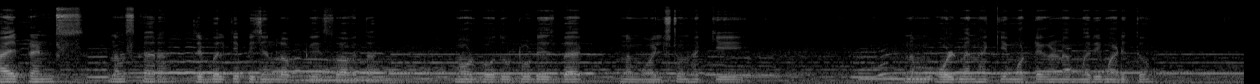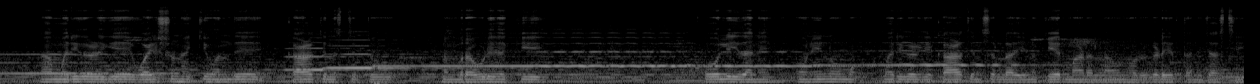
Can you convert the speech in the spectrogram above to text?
ಹಾಯ್ ಫ್ರೆಂಡ್ಸ್ ನಮಸ್ಕಾರ. ತ್ರಿಬಲ್ ಕೆ ಪಿಜನ್ ಲಾಕ್ಗೆ ಸ್ವಾಗತ. ನೋಡ್ಬೋದು ಟೂ ಡೇಸ್ ಬ್ಯಾಕ್ ನಮ್ಮ ವೈಲ್ಡ್ ಸ್ಟೋನ್ ಹಕ್ಕಿ ನಮ್ಮ ಓಲ್ಡ್ ಮ್ಯಾನ್ ಹಕ್ಕಿ ಮೊಟ್ಟೆಗಳನ್ನ ಮರಿ ಮಾಡಿತ್ತು. ಆ ಮರಿಗಳಿಗೆ ವೈಲ್ಡ್ ಸ್ಟೋನ್ ಹಕ್ಕಿ ಒಂದೇ ಕಾಳು ತಿನ್ನಿಸ್ತಿತ್ತು. ನಮ್ಮ ರೌಡಿ ಹಕ್ಕಿ ಹೋಲಿ ಇದ್ದಾನೆ. ಅವನೇನು ಮರಿಗಳಿಗೆ ಕಾಳು ತಿನ್ನಿಸಲ್ಲ, ಏನು ಕೇರ್ ಮಾಡಲ್ಲ, ಅವನು ಹೊರಗಡೆ ಇರ್ತಾನೆ ಜಾಸ್ತಿ.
